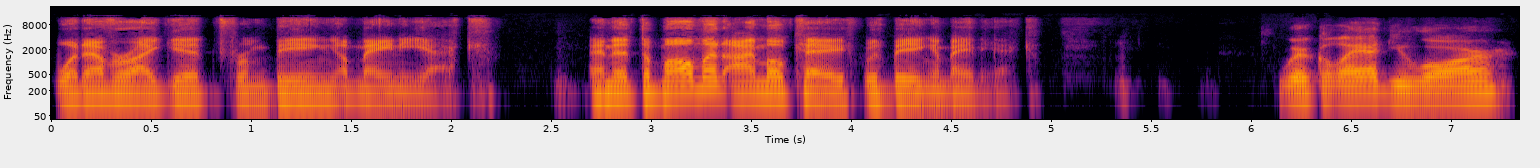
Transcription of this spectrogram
whatever I get from being a maniac. And at the moment, I'm okay with being a maniac. We're glad you are.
